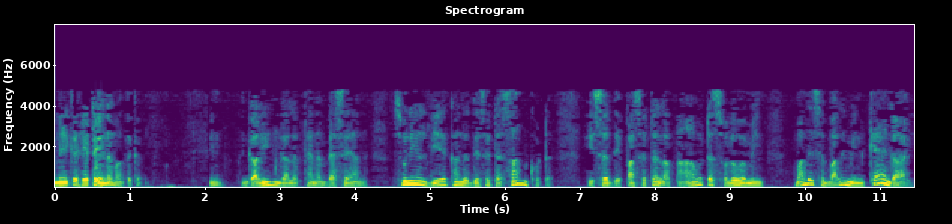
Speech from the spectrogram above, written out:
මේක හෙට එන මතක ගලින් ගල පැන බැස යන සුනිල් දියකඳ දෙසට සන්කොට හිස දෙපසට ලතාවට සොලවමින් මදෙස බලමින් කෑගායි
